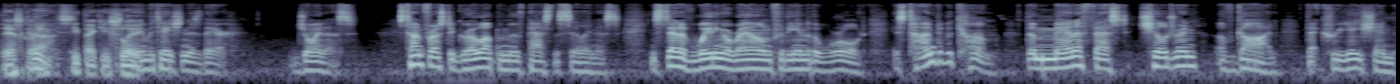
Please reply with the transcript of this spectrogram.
This guy, Please. he think he's slick. the invitation is there. Join us. It's time for us to grow up and move past the silliness. Instead of waiting around for the end of the world, it's time to become the manifest children of God that creation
